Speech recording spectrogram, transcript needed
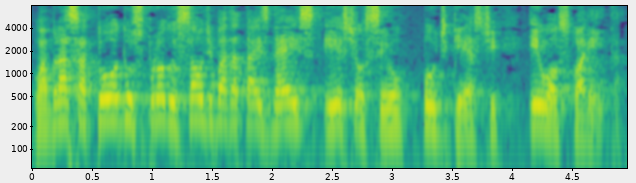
Um abraço a todos. Produção de Batatais 10. Este é o seu podcast Eu aos 40.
